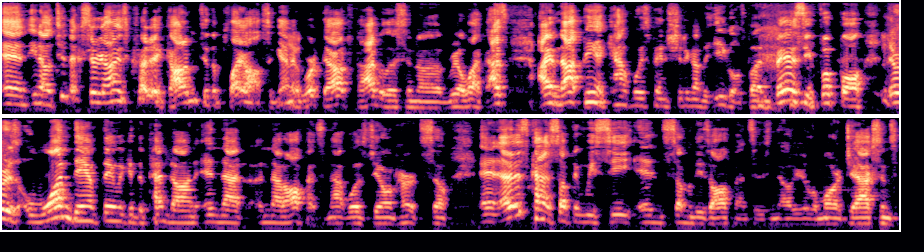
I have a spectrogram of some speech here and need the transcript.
And you know, to Nick Sirianni's credit, got him to the playoffs again. Yep. It worked out fabulous in uh, real life. As I am not being a Cowboys fan shitting on the Eagles, but in fantasy football, there was one damn thing we could depend on in that in that offense, and that was Jalen Hurts. So so, and that is kind of something we see in some of these offenses. You know, your Lamar Jacksons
